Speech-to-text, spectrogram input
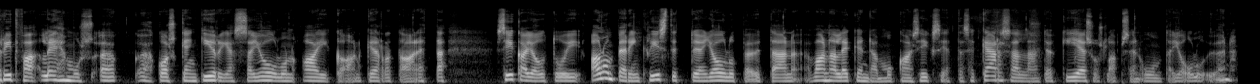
Ritva Lehmuskosken kirjassa Joulun aikaan kerrotaan, että sika joutui alun perin kristittyjen joulupöytään vanhan legendan mukaan siksi, että se kärsällään tökki Jeesuslapsen unta jouluyönä.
